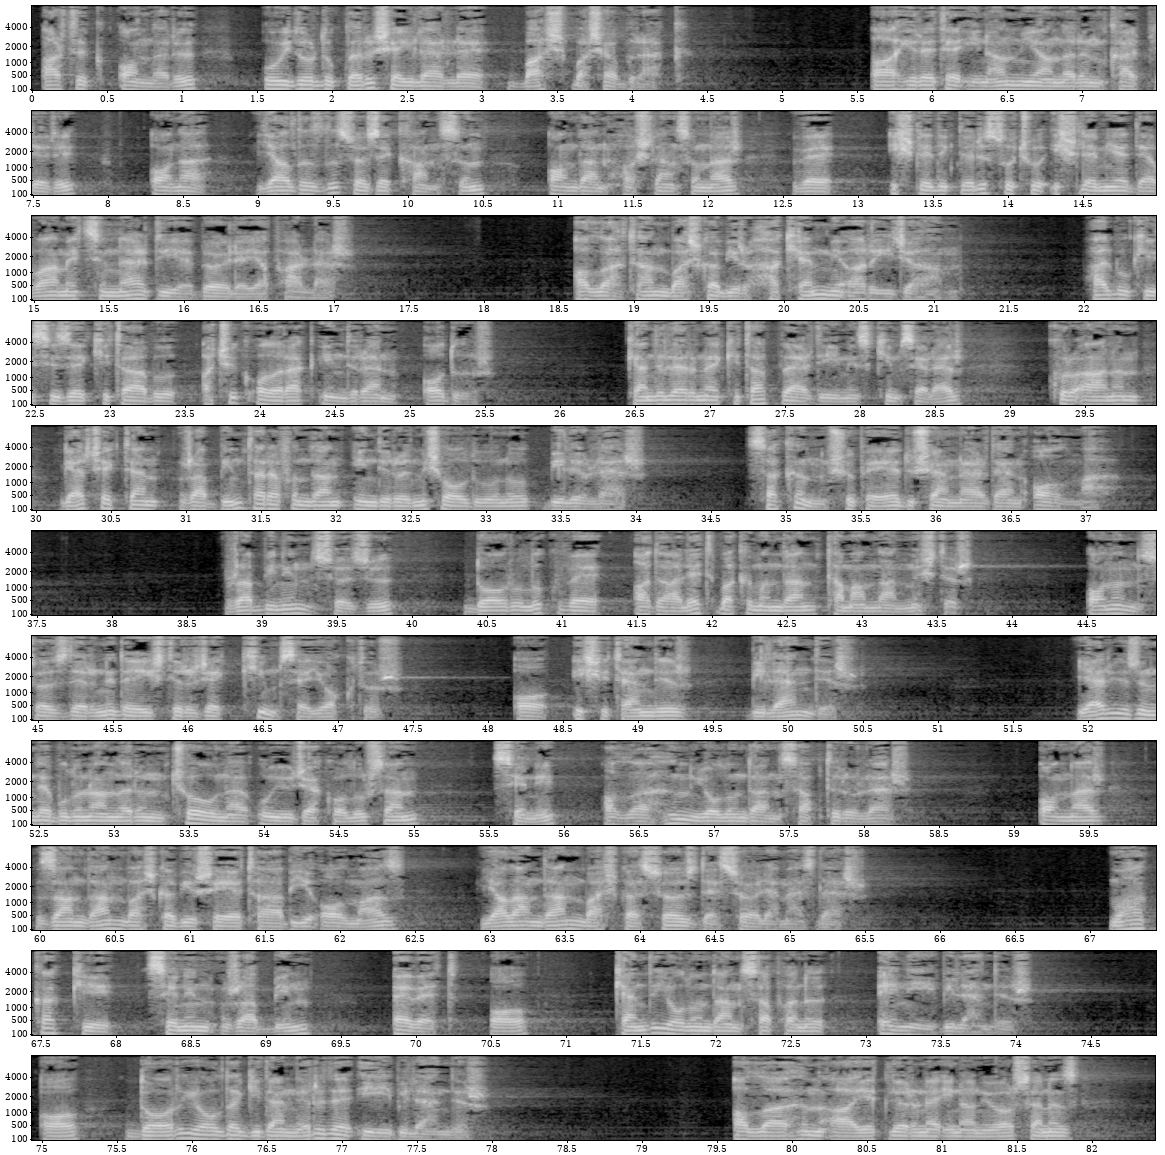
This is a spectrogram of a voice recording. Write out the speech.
Artık onları uydurdukları şeylerle baş başa bırak. Ahirete inanmayanların kalpleri ona yaldızlı söze kansın, ondan hoşlansınlar ve işledikleri suçu işlemeye devam etsinler diye böyle yaparlar. Allah'tan başka bir hakem mi arayacağım? Halbuki size kitabı açık olarak indiren O'dur. Kendilerine kitap verdiğimiz kimseler, Kur'an'ın gerçekten Rabbin tarafından indirilmiş olduğunu bilirler. Sakın şüpheye düşenlerden olma. Rabbinin sözü, doğruluk ve adalet bakımından tamamlanmıştır. Onun sözlerini değiştirecek kimse yoktur. O işitendir, bilendir. Yeryüzünde bulunanların çoğuna uyacak olursan, seni Allah'ın yolundan saptırırlar. Onlar zandan başka bir şeye tabi olmaz, yalandan başka söz de söylemezler. Muhakkak ki senin Rabbin, Evet, O, kendi yolundan sapanı en iyi bilendir. O, doğru yolda gidenleri de iyi bilendir. Allah'ın ayetlerine inanıyorsanız,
